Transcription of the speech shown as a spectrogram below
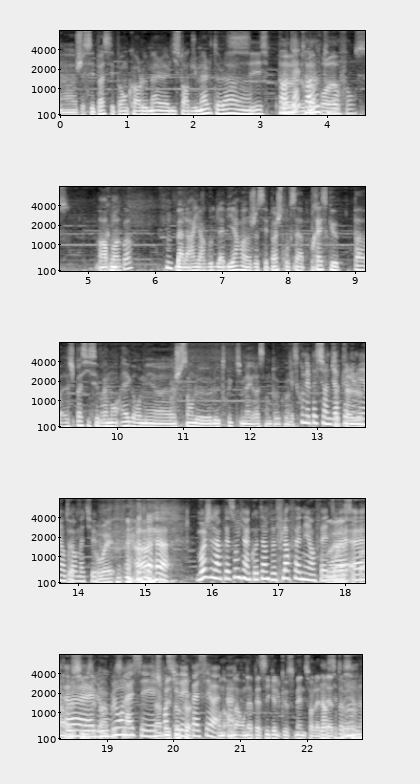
euh, je sais pas c'est pas encore le mal l'histoire du malt là. euh? Par euh, peut-être de par enfance. Par rapport à quoi? Bah l'arrière-goût de la bière, euh, je sais pas, je trouve ça presque pas, je sais pas si c'est vraiment aigre, mais euh, je sens le, le truc qui m'agresse un peu quoi. Est-ce qu'on n'est pas sur une bière périmée encore, Mathieu? Ouais. Ah, Moi, j'ai l'impression qu'il y a un côté un peu fleur fanée en fait. Ouais, euh, euh, le houblon là, c'est, je pense qu'il est passé. Ouais. On a, on, a, Ouais. on a passé quelques semaines sur la Non, date. pas euh, celle-là.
